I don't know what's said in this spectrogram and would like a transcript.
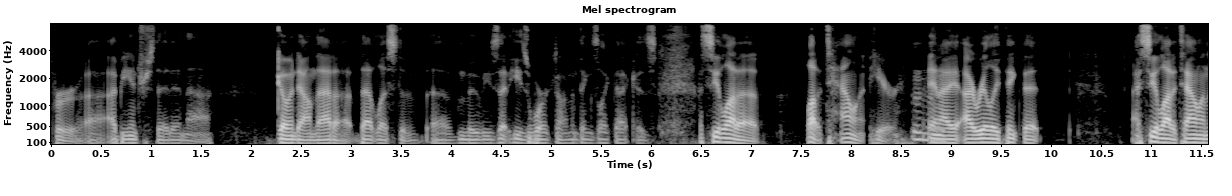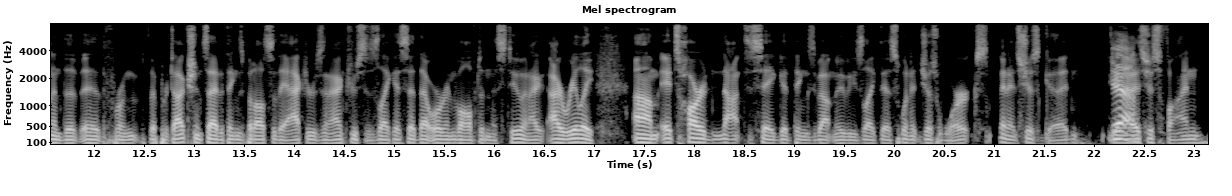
for. Uh, I'd be interested in uh, going down that uh, that list of, of movies that he's worked on and things like that because I see a lot of a lot of talent here, and I, I really think that I see a lot of talent in the uh, from the production side of things, but also the actors and actresses, like I said, that were involved in this too. And I, I really, um, it's hard not to say good things about movies like this when it just works and it's just good. You Yeah. know, it's just fun.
